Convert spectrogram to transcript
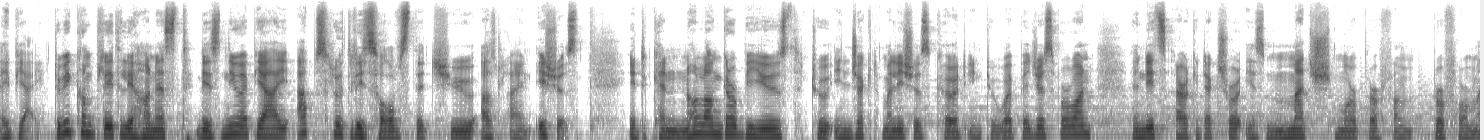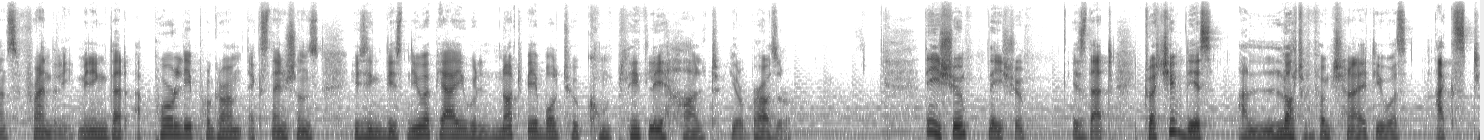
API. To be completely honest, this new API absolutely solves the two outlined issues. It can no longer be used to inject malicious code into web pages for one, and its architecture is much more perform performance friendly, meaning that a poorly programmed extensions using this new API will not be able to completely halt your browser. The issue, the issue, is that to achieve this, a lot of functionality was axed,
